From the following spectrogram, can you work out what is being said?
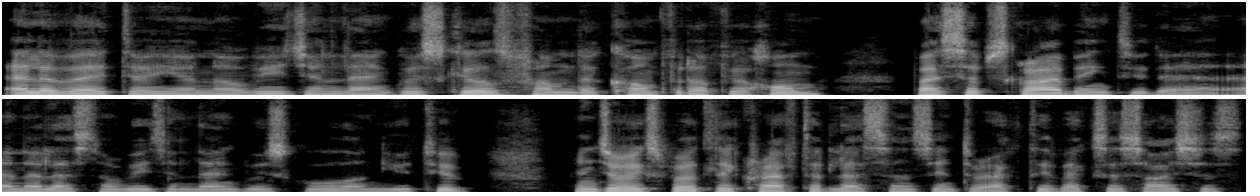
Elevate your Norwegian language skills from the comfort of your home by subscribing to the NLS Norwegian Language School on YouTube. Enjoy expertly crafted lessons, interactive exercises,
